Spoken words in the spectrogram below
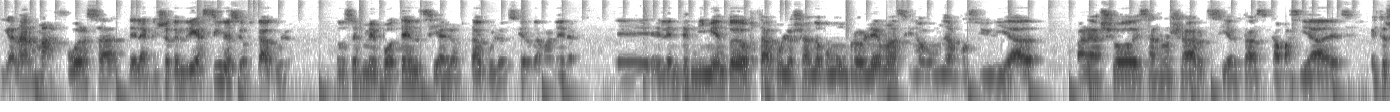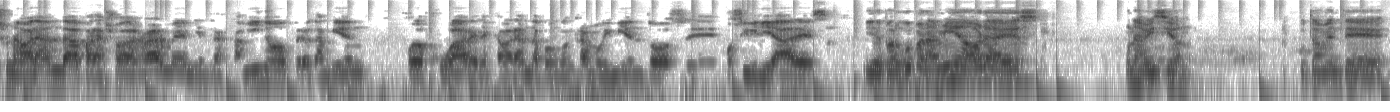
y ganar más fuerza de la que yo tendría sin ese obstáculo. Entonces me potencia el obstáculo de cierta manera. Eh, el entendimiento de obstáculos ya no como un problema, sino como una posibilidad para yo desarrollar ciertas capacidades. Esto es una baranda para yo agarrarme mientras camino, pero también puedo jugar en esta baranda, puedo encontrar movimientos, eh, posibilidades. Y el parkour para mí ahora es una visión. Justamente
